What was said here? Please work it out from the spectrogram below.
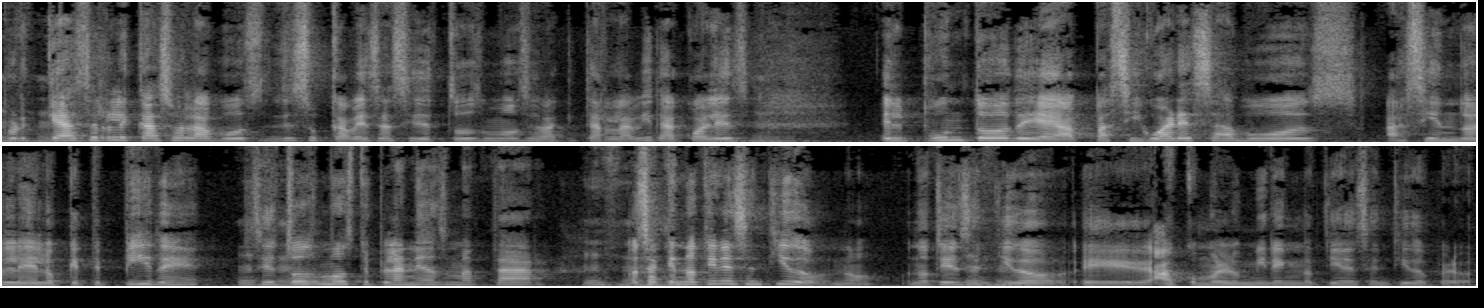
¿por qué hacerle caso a la voz de su cabeza si de todos modos se va a quitar la vida? ¿Cuál es el punto de apaciguar esa voz haciéndole lo que te pide, si de todos modos te planeas matar. O sea que no tiene sentido, ¿no? No tiene sentido, eh, a como lo miren no tiene sentido, pero...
